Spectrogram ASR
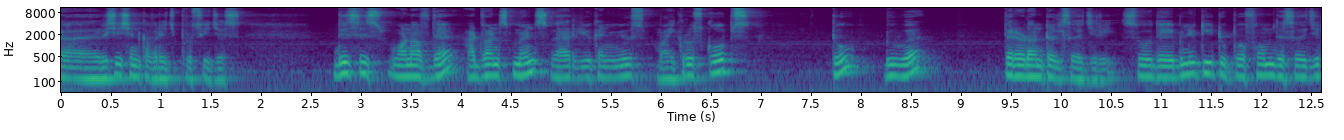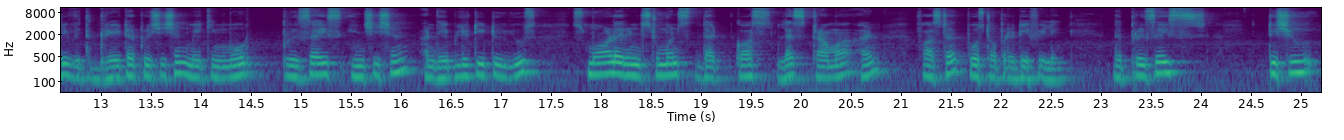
uh, recession coverage procedures. This is one of the advancements where you can use microscopes to do a periodontal surgery. So the ability to perform the surgery with greater precision making more precise incision and the ability to use smaller instruments that cause less trauma and faster post-operative healing. The precise tissue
